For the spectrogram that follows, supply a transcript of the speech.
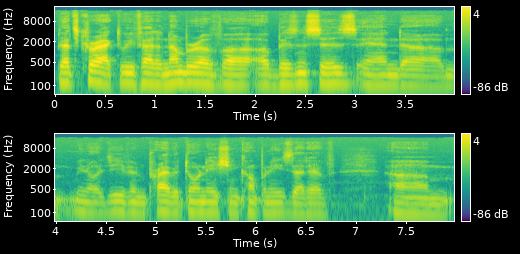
That's correct. We've had a number of, uh, of businesses and um, you know even private donation companies that have um,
